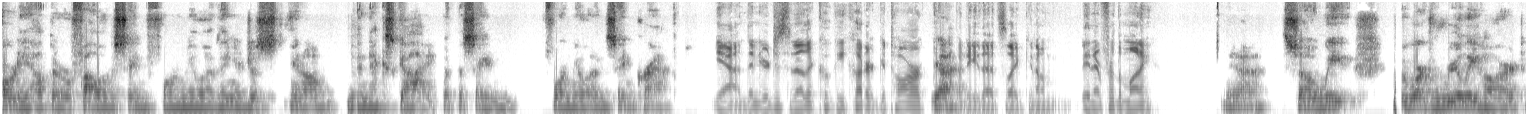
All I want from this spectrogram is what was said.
already out there or follow the same formula, then you're just, you know, the next guy with the same formula and same crap. Yeah, then you're just another cookie cutter guitar Yeah. company that's like you know in it for the money. Yeah. So we we worked really hard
